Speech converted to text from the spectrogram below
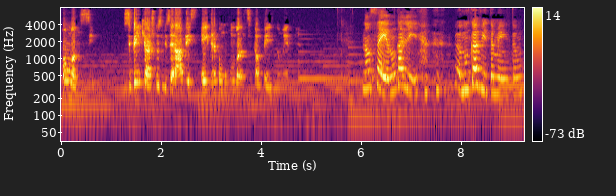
romance. Se bem que eu acho que Os Miseráveis entra como romance, talvez, não entra. Não sei, eu nunca li. eu nunca vi também, então.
